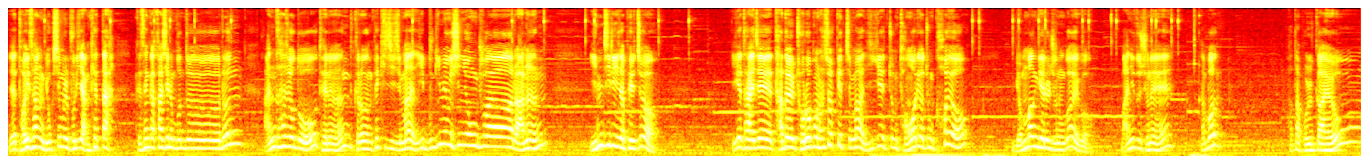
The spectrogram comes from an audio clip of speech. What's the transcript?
이제 더 이상 욕심을 부리지 않겠다. 그 생각하시는 분들은 안 사셔도 되는 그런 패키지지만 이 무기명 신용주화라는 인질이 잡혀있죠? 이게 다 이제 다들 졸업은 하셨겠지만 이게 좀 덩어리가 좀 커요. 몇만 개를 주는 거야 이거? 많이도 주네. 한번 받아볼까요?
